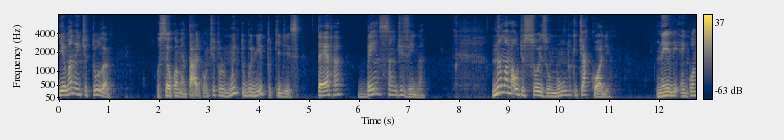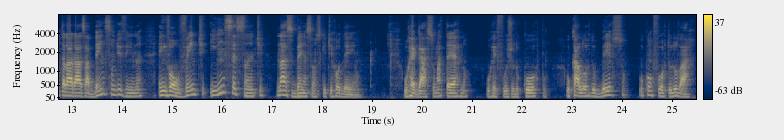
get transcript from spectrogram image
E Emmanuel intitula o seu comentário com um título muito bonito que diz: Terra, bênção divina. Não amaldiçoes o mundo que te acolhe. Nele encontrarás a bênção divina, envolvente e incessante nas bênçãos que te rodeiam. O regaço materno, o refúgio do corpo, o calor do berço, o conforto do lar,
